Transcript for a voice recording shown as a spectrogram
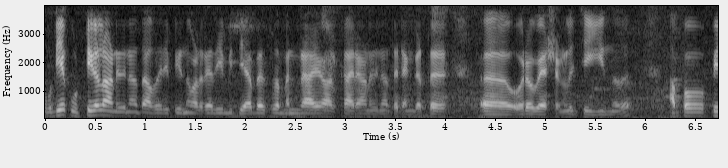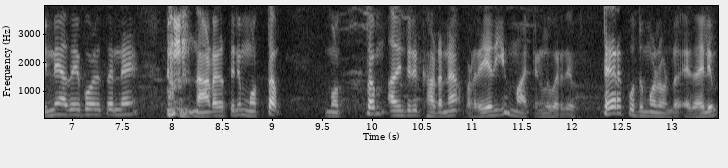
പുതിയ കുട്ടികളാണ് ഇതിനകത്ത് അവതരിപ്പിക്കുന്നത്. വളരെയധികം വിദ്യാഭ്യാസ സമ്പന്നരായ ആൾക്കാരാണ് ഇതിനകത്ത് രംഗത്ത് ഓരോ വേഷങ്ങളും ചെയ്യുന്നത്. അപ്പോൾ പിന്നെ അതേപോലെ തന്നെ നാടകത്തിന് മൊത്തം മൊത്തം അതിന്റെ ഒരു ഘടന വളരെയധികം മാറ്റങ്ങൾ വരുന്നത് ഒട്ടേറെ പുതുമകളുണ്ട്. ഏതായാലും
